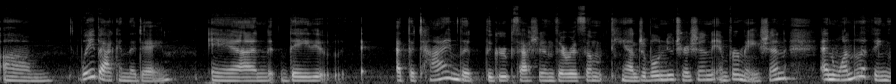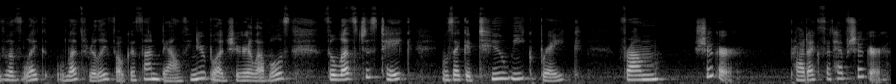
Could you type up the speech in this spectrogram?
um, way back in the day, and they at the time that the group sessions there was some tangible nutrition information. And one of the things was like let's really focus on balancing your blood sugar levels. So let's just take it was like a two week break from sugar products that have sugar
